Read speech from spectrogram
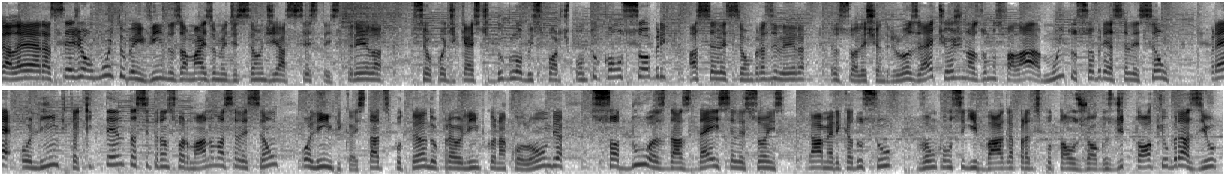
galera, sejam muito bem-vindos a mais uma edição de A Sexta Estrela, seu podcast do Globoesporte.com sobre a seleção brasileira. Eu sou Alexandre Losetti e hoje nós vamos falar muito sobre a seleção pré-olímpica que tenta se transformar numa seleção olímpica. Está disputando o pré-olímpico na Colômbia. Só duas das dez seleções da América do Sul vão conseguir vaga para disputar os Jogos de Tóquio. O Brasil,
